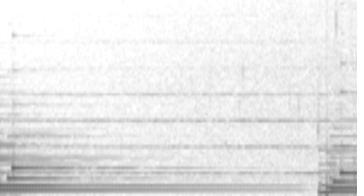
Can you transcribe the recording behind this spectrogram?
Thank you.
